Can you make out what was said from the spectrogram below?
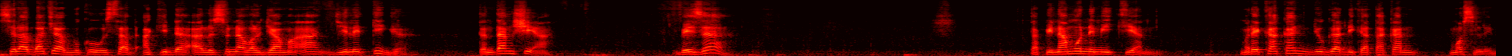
Sila baca buku Ustaz Akidah Ahlussunnah wal Jamaah jilid 3 tentang Syiah. Beza. Tapi namun demikian, mereka kan juga dikatakan Muslim.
